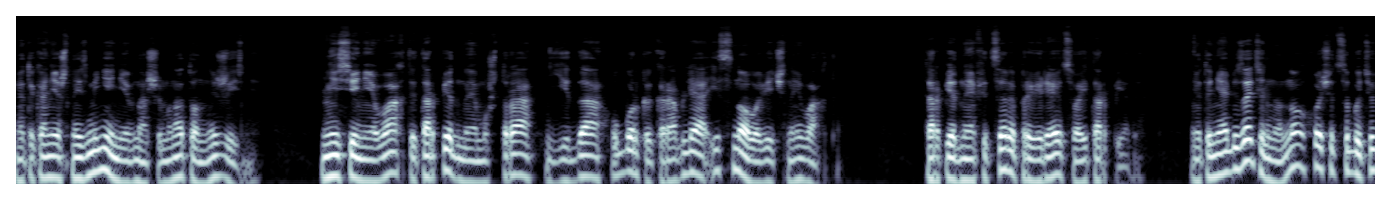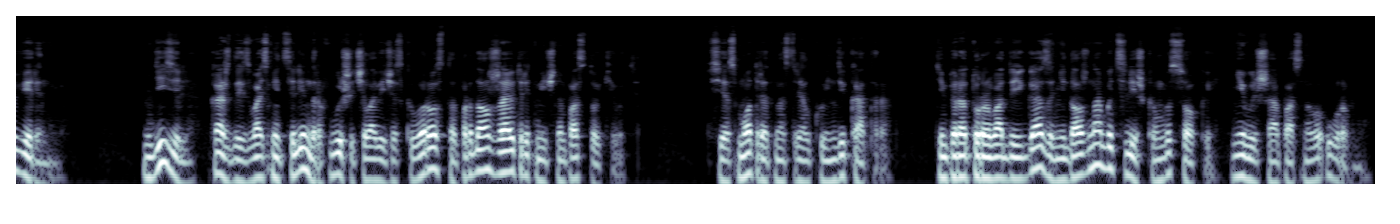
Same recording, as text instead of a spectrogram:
Это, конечно, изменение в нашей монотонной жизни. Несение вахты, торпедная муштра, еда, уборка корабля и снова вечные вахты. Торпедные офицеры проверяют свои торпеды. Это не обязательно, но хочется быть уверенными. Дизели, каждый из восьми цилиндров выше человеческого роста, продолжают ритмично постукивать. Все смотрят на стрелку индикатора. Температура воды и газа не должна быть слишком высокой, не выше опасного уровня.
